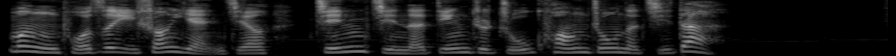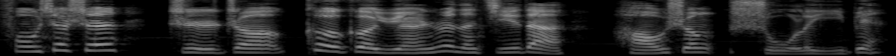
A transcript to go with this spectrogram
孟婆子一双眼睛紧紧地盯着竹筐中的鸡蛋，俯下身指着各个圆润的鸡蛋，好生数了一遍：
